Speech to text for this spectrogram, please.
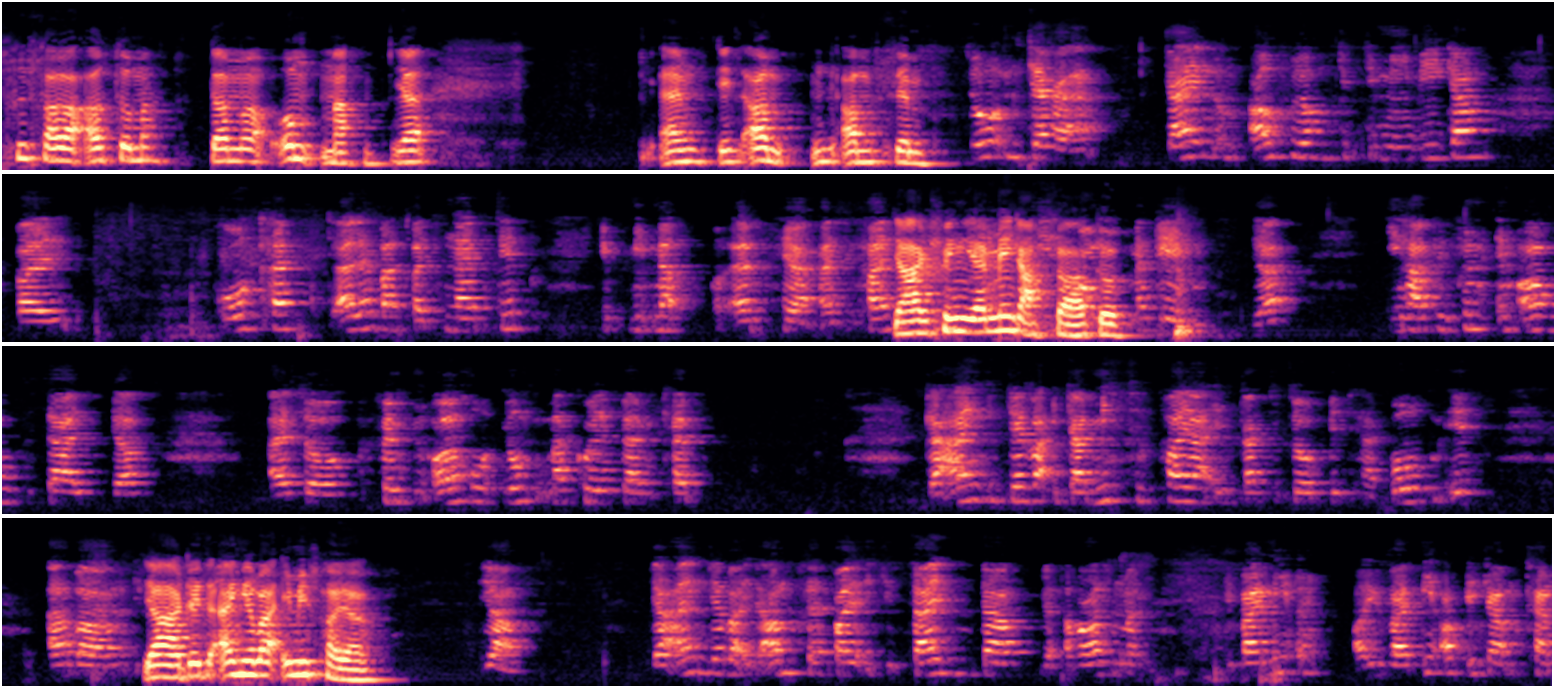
Zuschauer auch so mal, so mal ummachen, ja. Ähm, das ist auch, auch schlimm. So, mit der geilen Aufführung gibt die mir wieder, weil Cap, alle was bei Snipe gibt, gibt mir, ähm, ja, also heißt, Ja, ich finde ja mega schade. Der was ich da nicht zu feiern ist, dass es so ein bisschen verbogen ist. Aber Ja, das eine war immer feier. ja. Der was ich auch nicht ist da. Mal. Ich weiß nicht, ich weiß nicht, ob ich da kann.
